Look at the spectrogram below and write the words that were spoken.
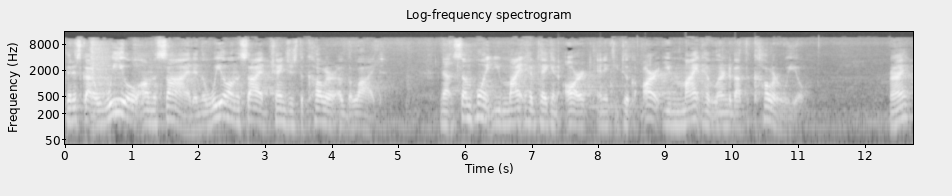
Then it's got a wheel on the side, and the wheel on the side changes the color of the light. Now, at some point, you might have taken art, and if you took art, you might have learned about the color wheel. Right?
